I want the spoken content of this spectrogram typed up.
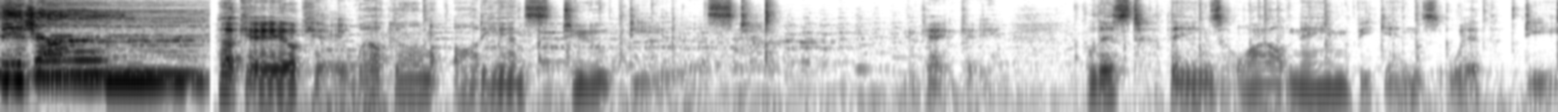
vision. Okay, okay. Welcome, audience, to D-List. Okay, okay. List things while name begins with D.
